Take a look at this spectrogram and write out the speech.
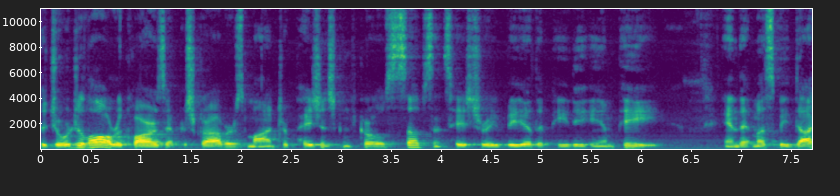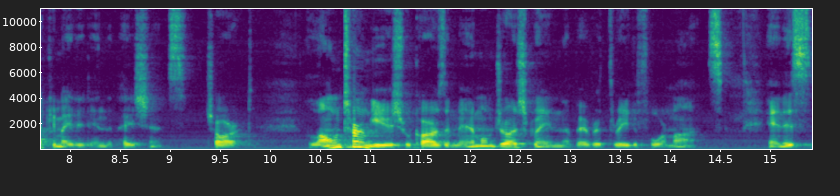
The Georgia law requires that prescribers monitor patients' controlled substance history via the PDMP, and that must be documented in the patient's chart. Long term use requires a minimum drug screening of every three to four months. And this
